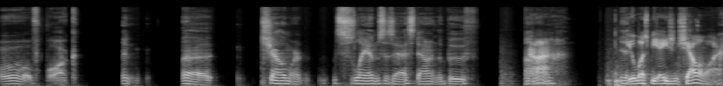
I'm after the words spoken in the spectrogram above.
Oh, fuck. And, uh, Shalimar slams his ass down in the booth. Um, ah, it- you must be Agent Shalimar.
